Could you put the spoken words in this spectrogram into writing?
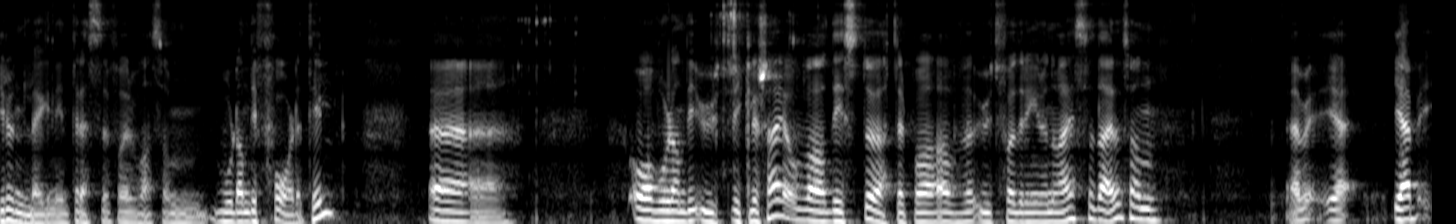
grunnleggende interesse for som, hvordan de får det til. Og hvordan de utvikler seg, og hva de støter på av utfordringer underveis. Så det er en sånn jeg, jeg, jeg,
